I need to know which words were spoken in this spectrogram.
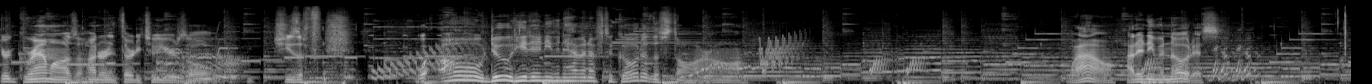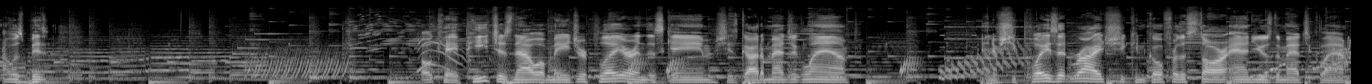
Your grandma is 132 years old. She's a... what? Oh, dude, he didn't even have enough to go to the star. Oh. Wow, I didn't even notice. I was busy. Okay, Peach is now a major player in this game. She's got a magic lamp. And if she plays it right, she can go for the star and use the magic lamp.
